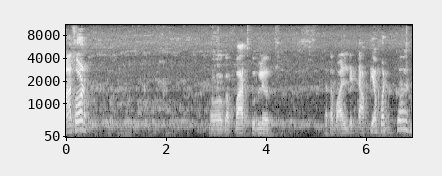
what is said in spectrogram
हा सोड. हो का पाच कुरले होत. आता बालटे टाकूया पटकन.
